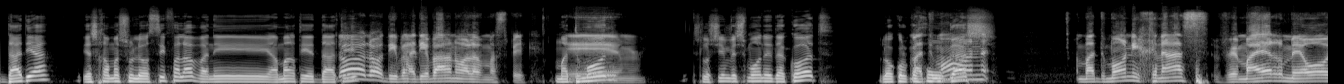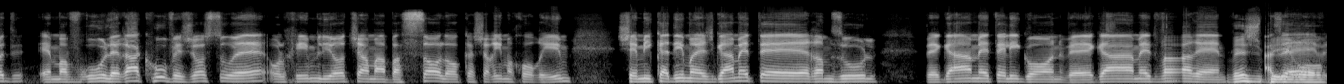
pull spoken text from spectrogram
דדיה, יש לך משהו להוסיף עליו? אני אמרתי את דעתי. לא, לא, דיבר, דיברנו עליו מספיק. מדמון? אמ, 38 דקות, לא כל כך מדמון- הורגש. מדמון נכנס, ומהר מאוד הם עברו לרק הוא וז'וסואה הולכים להיות שם בסולו, קשרים אחוריים, שמקדימה יש גם את אה, רמזול, וגם את אליגון, וגם את ורן. אז, ושבירו.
